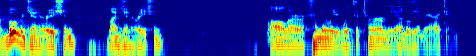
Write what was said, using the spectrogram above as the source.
The boomer generation, my generation, all are familiar with the term the ugly American.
